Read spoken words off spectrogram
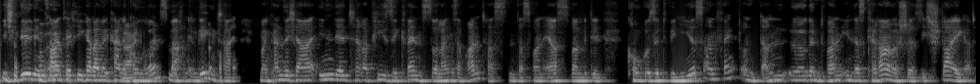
Ich will den Zahntechniker damit keine Nein. Konkurrenz machen. Im Gegenteil, man kann sich ja in der Therapiesequenz so langsam antasten, dass man erstmal mit den Composite Veneers anfängt und dann irgendwann in das Keramische sich steigert.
